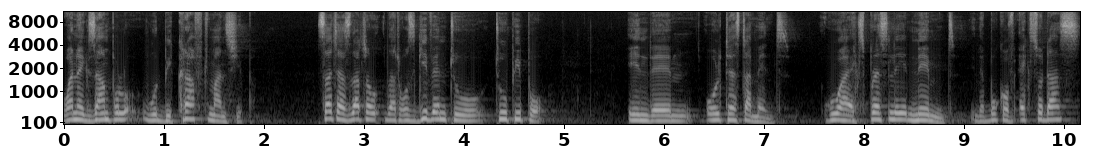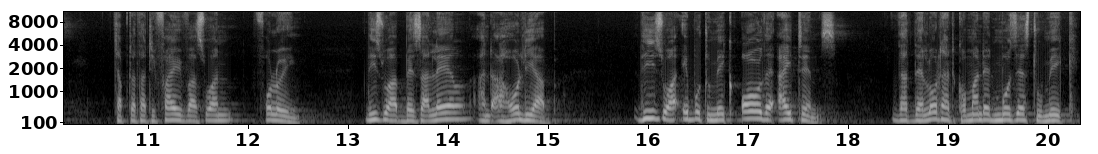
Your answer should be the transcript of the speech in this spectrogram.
One example would be craftsmanship, such as that, that was given to two people in the Old Testament who are expressly named in the book of Exodus, chapter 35, verse 1 following. These were Bezalel and Aholiab. These were able to make all the items that the Lord had commanded Moses to make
